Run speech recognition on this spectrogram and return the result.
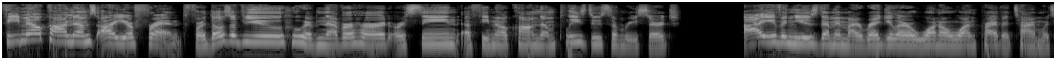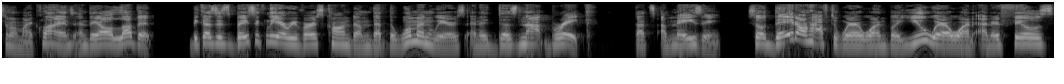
female condoms are your friend. For those of you who have never heard or seen a female condom, please do some research. I even use them in my regular one on one private time with some of my clients, and they all love it because it's basically a reverse condom that the woman wears and it does not break. That's amazing. So they don't have to wear one, but you wear one, and it feels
